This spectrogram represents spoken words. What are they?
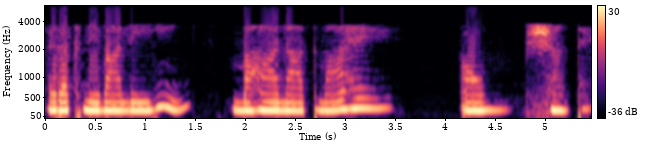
रखने वाले ही महान आत्मा है। ओम शांति।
